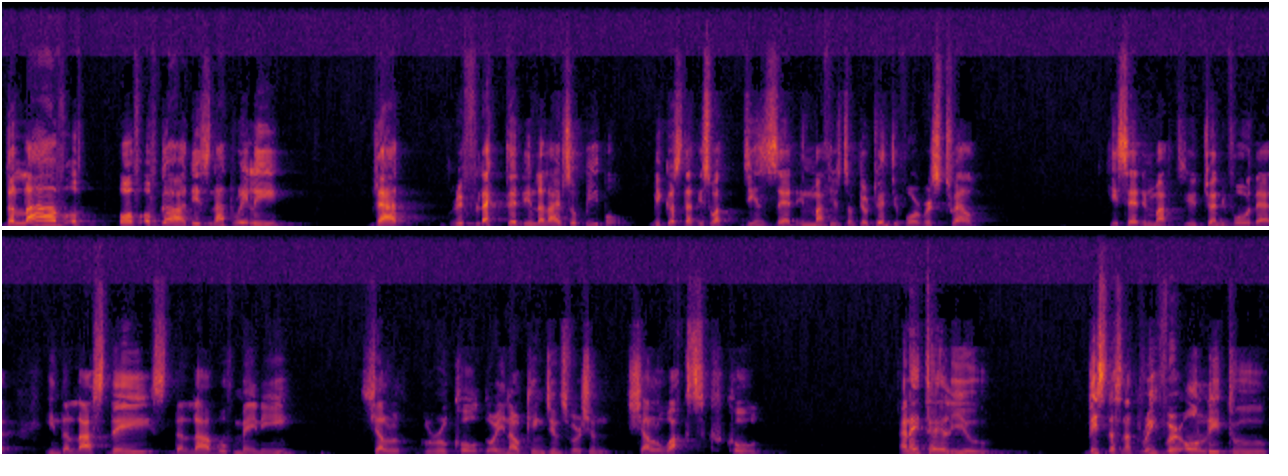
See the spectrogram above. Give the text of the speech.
the love of, of, of God is not really that reflected in the lives of people because that is what Jesus said in Matthew chapter 24, verse 12. He said in Matthew 24 that in the last days the love of many shall grow cold, or in our King James Version, shall wax cold. And I tell you, this does not refer only to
